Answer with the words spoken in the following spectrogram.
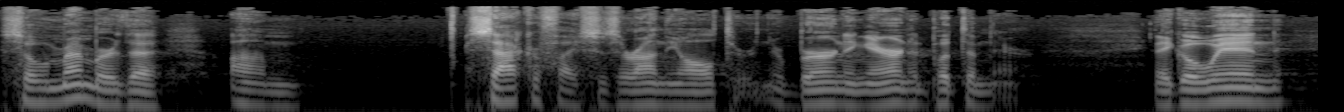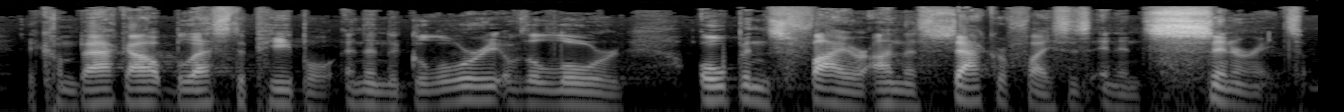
So remember, the um, sacrifices are on the altar and they're burning. Aaron had put them there. They go in, they come back out, bless the people, and then the glory of the Lord opens fire on the sacrifices and incinerates them.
